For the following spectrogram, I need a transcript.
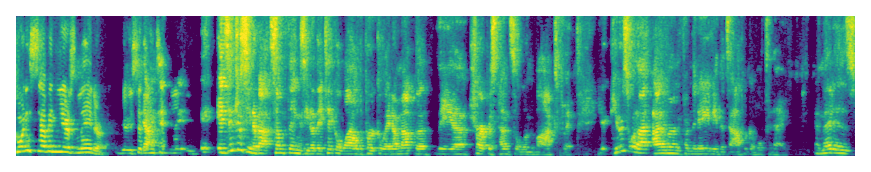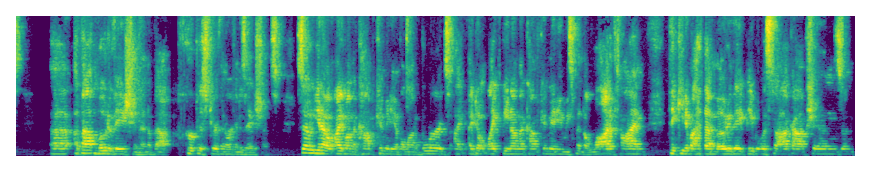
27 years later, you said yeah, it, it's interesting about some things. You know, they take a while to percolate. I'm not the the uh, sharpest pencil in the box, but here's what I, I learned from the Navy that's applicable today, and that is uh, about motivation and about purpose-driven organizations. So, you know, I'm on the comp committee of a lot of boards. I, I, don't like being on the comp committee. We spend a lot of time thinking about how to motivate people with stock options and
